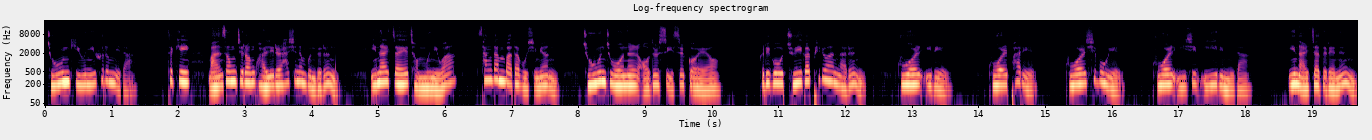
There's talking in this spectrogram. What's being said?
좋은 기운이 흐릅니다. 특히 만성질환 관리를 하시는 분들은 이 날짜에 전문의와 상담받아 보시면 좋은 조언을 얻을 수 있을 거예요. 그리고 주의가 필요한 날은 9월 1일, 9월 8일, 9월 15일, 9월 22일입니다. 이 날짜들에는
